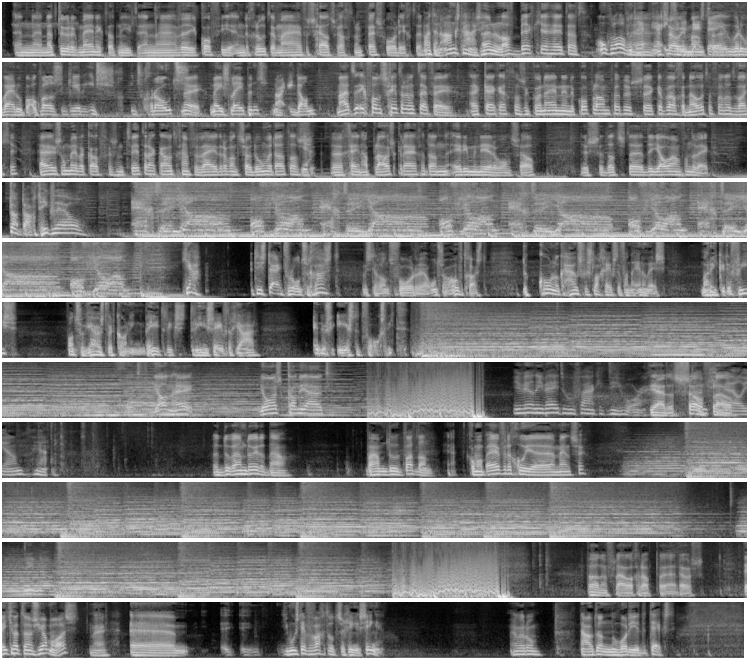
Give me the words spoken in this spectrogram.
En uh, natuurlijk meen ik dat niet. En uh, wil je koffie en de groeten. Maar hij verschuilt zich achter een persvoorlichter. Wat een angsthaas. Een lafbekje heet dat. Ongelooflijk, hè? Uh, ja, ik vind iemand, het best, wij roepen ook wel eens een keer iets, iets groots, nee. meeslepends. Nou, ik dan. Maar het, ik vond het schitterende tv. Hij kijkt echt als een konijn in de koplampen. Dus ik heb wel genoten van dat watje. Hij is onmiddellijk ook van zijn Twitter-account gaan verwijderen. Want zo doen we dat. Als ja. we geen applaus krijgen, dan elimineren we onszelf. Dus dat is de, de Johan van de week. Dat dacht ik wel. Echte Jan of Johan, echte Jan of Johan, echte Jan of Johan, echte Jan of Johan. Ja, het is tijd voor onze gast. We stellen ons voor uh, onze hoofdgast, de koninklijk huisverslaggever van de NOS, Marieke de Vries. Want zojuist werd koning Beatrix 73 jaar en dus eerst het volkslied. Jan, hé. Hey. Jongens, kan die uit? Je wil niet weten hoe vaak ik die hoor. Ja, dat is zo Dank flauw. Dankjewel, Jan. Ja. Waarom doe je dat nou? Waarom doe ik wat dan? Ja, kom op even de goede uh, mensen. Wat een flauwe grap, uh, Roos. Weet je wat dan zo jammer was? Nee. Uh, je moest even wachten tot ze gingen zingen. En waarom? Nou, dan hoorde je de tekst.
